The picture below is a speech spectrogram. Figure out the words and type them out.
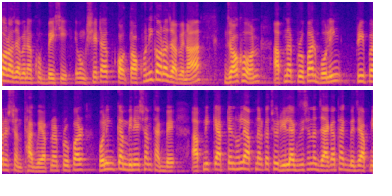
করা যাবে না খুব বেশি এবং সেটা তখনই করা যাবে না যখন আপনার প্রপার বোলিং প্রিপারেশন থাকবে, আপনার প্রপার বোলিং কম্বিনেশন থাকবে। আপনি ক্যাপ্টেন হলে আপনার কাছে রিল্যাক্সেশনের জায়গা থাকবে যে আপনি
